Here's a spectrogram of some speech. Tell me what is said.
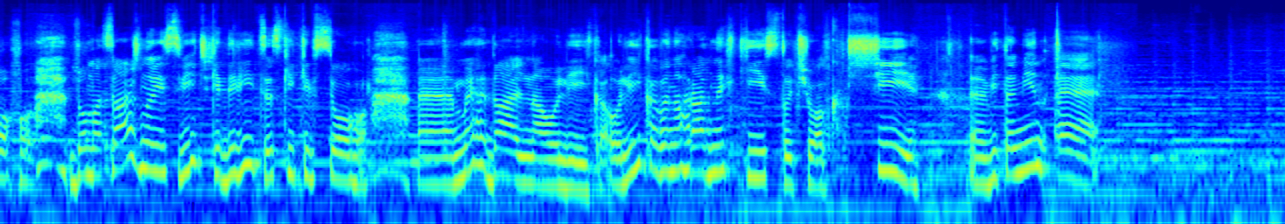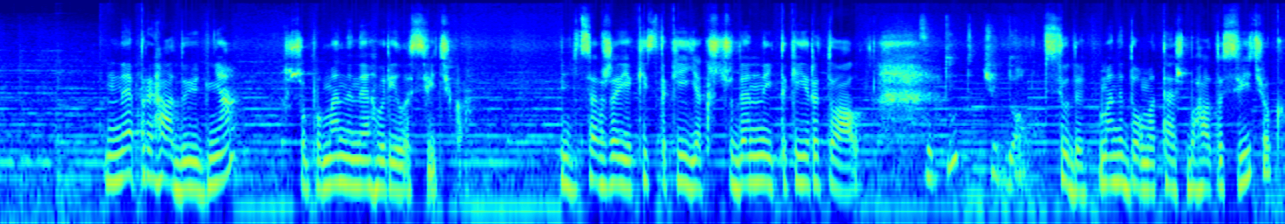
Ого. До масажної свічки дивіться, скільки всього. Е, мигдальна олійка, олійка виноградних кісточок, щі, е, вітамін Е. Не пригадую дня, щоб у мене не горіла свічка. Це вже якийсь такий, як щоденний такий ритуал. Це тут чи вдома? Всюди. У мене вдома теж багато свічок,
